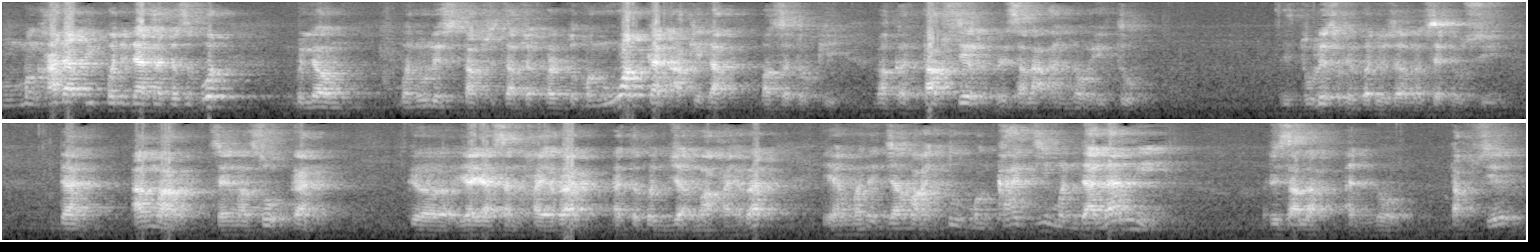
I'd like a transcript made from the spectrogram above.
menghadapi penindasan tersebut beliau menulis tafsir-tafsir untuk menguatkan akidah bangsa Turki. Maka tafsir Risalah An-Nur itu ditulis oleh Badi Uzaman Said Nursi. Dan amar saya masukkan ke Yayasan Khairat ataupun Jamaah Khairat yang mana jamaah itu mengkaji mendalami risalah An-Nur. Tafsir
